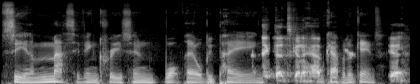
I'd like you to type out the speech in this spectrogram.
seeing a massive increase in what they'll be I paying think that's going to happen. capital gains. Yeah.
